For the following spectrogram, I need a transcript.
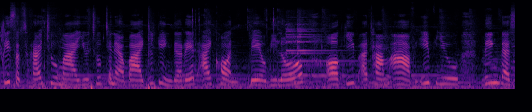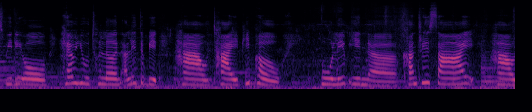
please subscribe to my YouTube channel by clicking the red icon bell below or give a thumb up if you think this video help you to learn a little bit how Thai people who live in the countryside how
